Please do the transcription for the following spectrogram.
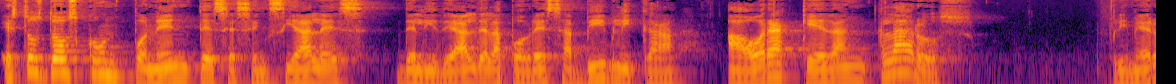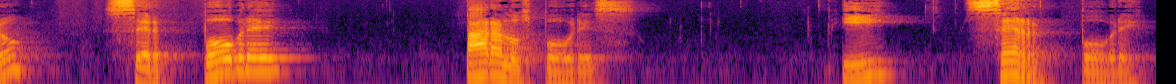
Estos dos componentes esenciales del ideal de la pobreza bíblica ahora quedan claros. Primero, ser pobre para los pobres y ser pobre.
